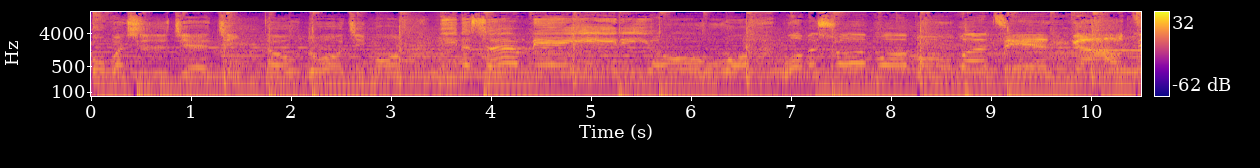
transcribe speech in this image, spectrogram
不管世界尽头多寂寞，你的身边一定有我。我们说过，不管天高地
